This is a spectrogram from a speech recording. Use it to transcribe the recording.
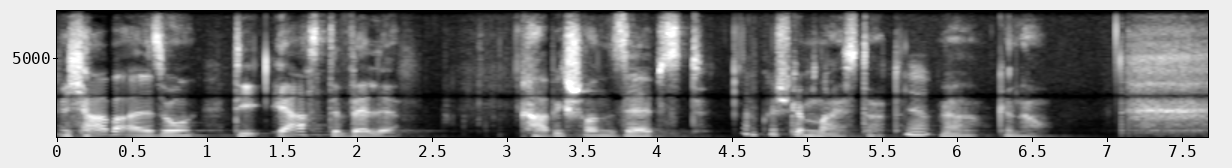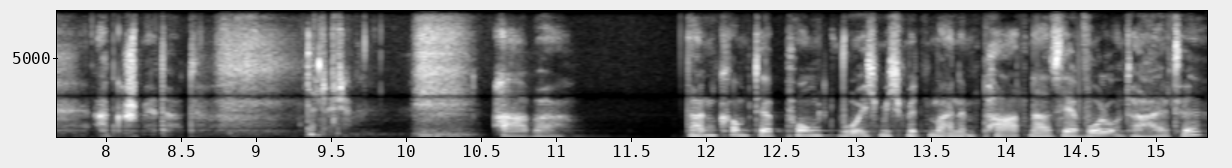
Ich habe also die erste Welle habe ich schon selbst gemeistert. Ja. ja, genau. Aber dann kommt der Punkt, wo ich mich mit meinem Partner sehr wohl unterhalte,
